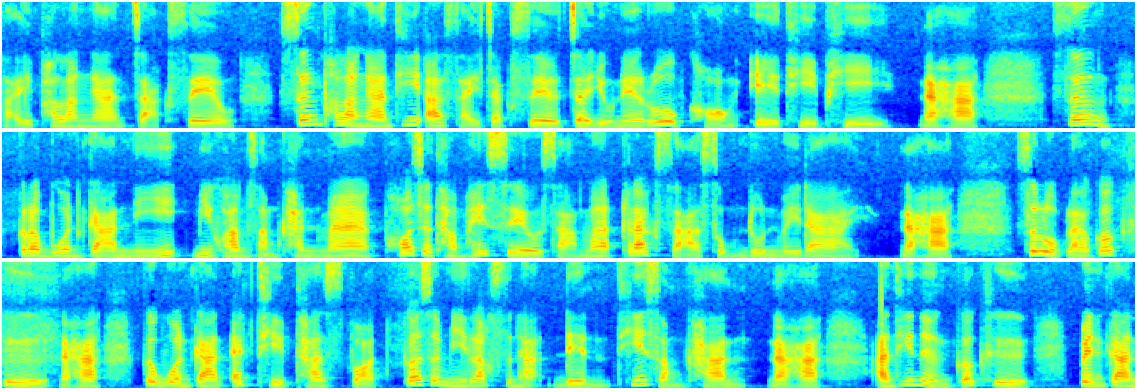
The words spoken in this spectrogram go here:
ศัยพลังงานจากเซลล์ ซึ่งพลังงานที่อาศัยจากเซลล์จะอยู่ในรูปของ ATP นะคะ ซึ่งกระบวนการนี้มีความสำคัญมาก เพราะจะทำให้เซลล์สามารถรักษาสมดุลไว้ได้ นะคะ สรุปแล้วก็คือนะคะกระบวนการ active transport ก็จะมีลักษณะเด่นที่สำคัญนะคะ อันที่หนึ่งก็คือเป็นการ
